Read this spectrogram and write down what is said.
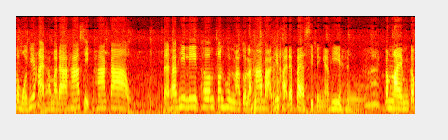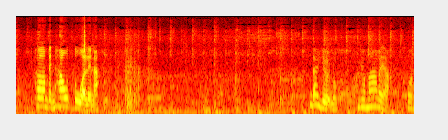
สมมติพี่ขายธรรมดา 50 59 แต่ถ้าพี่รีดเพิ่มต้นทุนมาตัวละ 5 บาท พี่ขายได้ 80 อย่างเงี้ยพี่ กำไรมันก็เพิ่มเป็นเท่าตัวเลยนะ ได้เยอะเนาะ เยอะมากเลยอะ คน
